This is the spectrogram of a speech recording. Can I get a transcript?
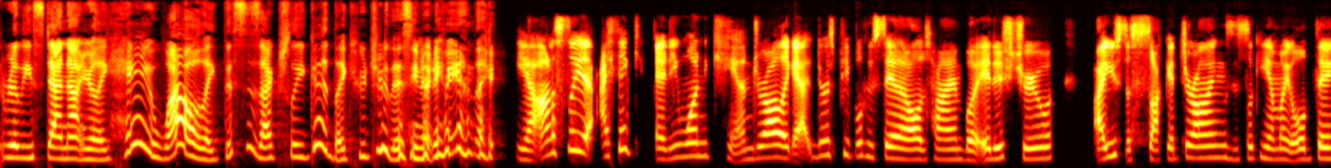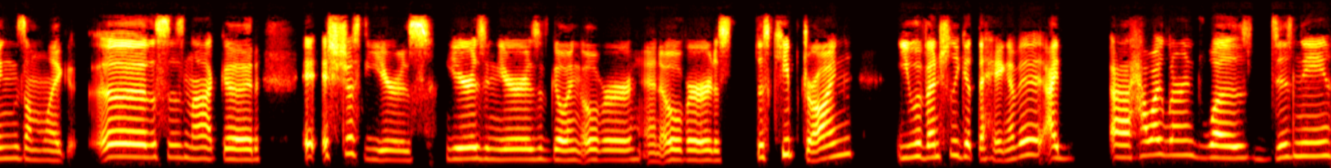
really stand out you're like hey wow like this is actually good like who drew this you know what i mean like Yeah, honestly, I think anyone can draw. Like, there's people who say that all the time, but it is true. I used to suck at drawings. Just looking at my old things, I'm like, uh, this is not good. It, it's just years, years and years of going over and over. Just, just keep drawing. You eventually get the hang of it. I, uh, how I learned was Disney,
